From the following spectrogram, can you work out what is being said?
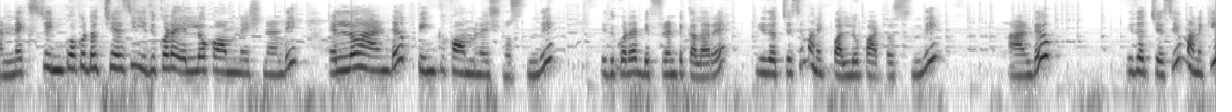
అండ్ నెక్స్ట్ ఇంకొకటి వచ్చేసి ఇది కూడా ఎల్లో కాంబినేషన్ అండి. ఎల్లో అండ్ పింక్ కాంబినేషన్ వస్తుంది. ఇది కూడా డిఫరెంట్ కలరే ఇది వచ్చేసి మనకి పళ్ళు పాట వస్తుంది. అండ్ ఇది వచ్చేసి మనకి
